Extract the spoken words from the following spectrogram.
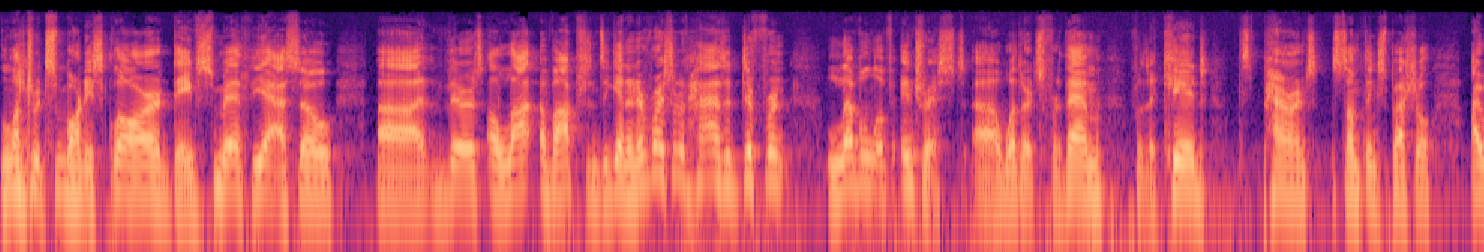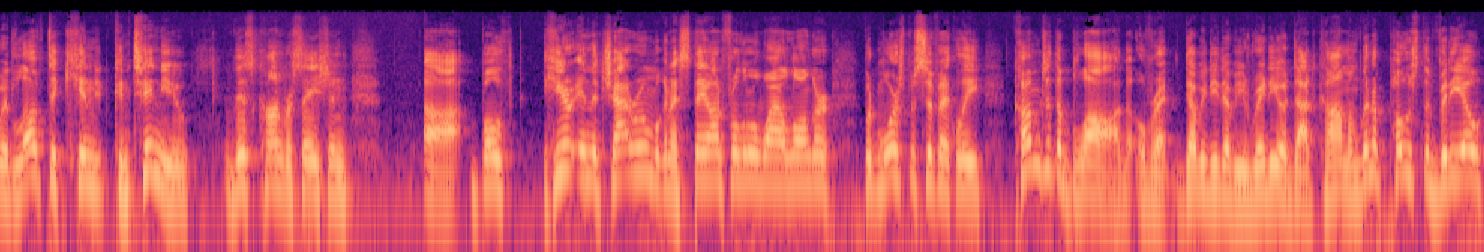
lunch with Marty Sklar, Dave Smith. Yeah, so uh, there's a lot of options again, and everybody sort of has a different level of interest, uh, whether it's for them, for their kids, parents, something special. I would love to con- continue this conversation uh, both here in the chat room. We're going to stay on for a little while longer, but more specifically, come to the blog over at wdwradio.com. I'm going to post the video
